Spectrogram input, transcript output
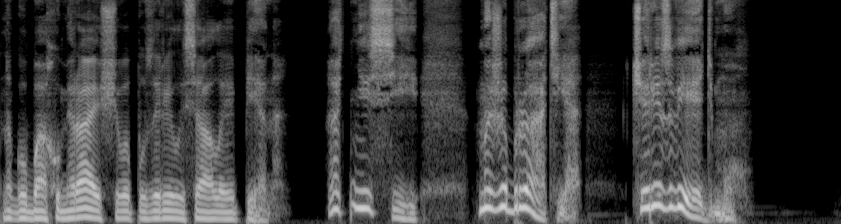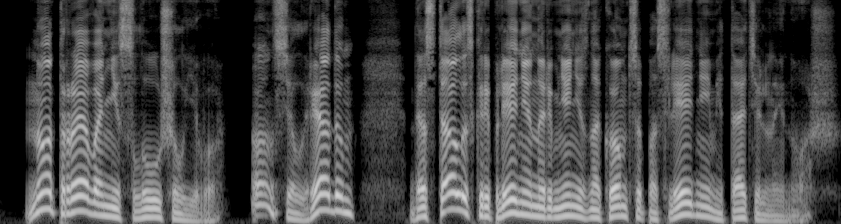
На губах умирающего пузырилась алая пена. «Отнеси! Мы же братья! Через ведьму!» Но Трева не слушал его. Он сел рядом, достал из крепления на ремне незнакомца последний метательный нож.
